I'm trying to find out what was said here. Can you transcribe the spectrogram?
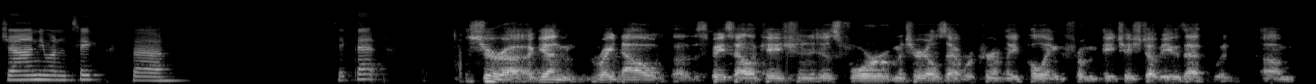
John, you want to take the, take that? Sure. uh, Again, right now, uh, the space allocation is for materials that we're currently pulling from HHW that would um,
